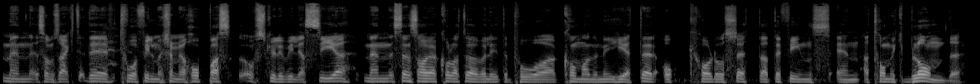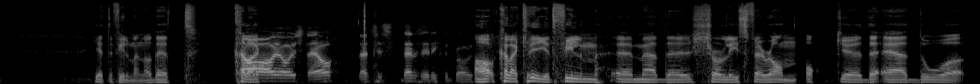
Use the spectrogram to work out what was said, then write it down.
Men som sagt, det är två filmer som jag hoppas och skulle vilja se. Men sen så har jag kollat över lite på kommande nyheter och har då sett att det finns en Atomic Blonde, heter filmen. Och det är ett Ja, ja, just det. Ja. Den ser, riktigt bra ut. ja, kalla kriget-film eh, med eh, Charlize Theron. Och eh, det är då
